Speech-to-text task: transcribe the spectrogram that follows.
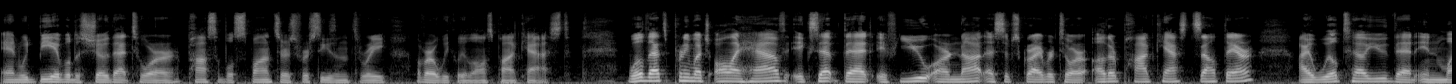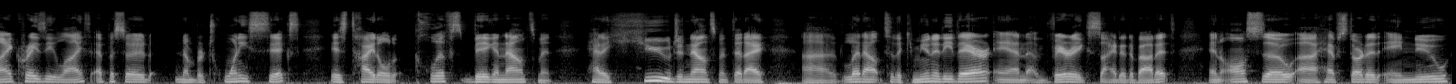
and we'd be able to show that to our possible sponsors for season three of our Weekly Lost podcast. Well, that's pretty much all I have, except that if you are not a subscriber to our other podcasts out there, I will tell you that in My Crazy Life, episode number 26 is titled Cliff's Big Announcement. Had a huge announcement that I uh, let out to the community there, and I'm very excited about it. And also uh, have started a new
